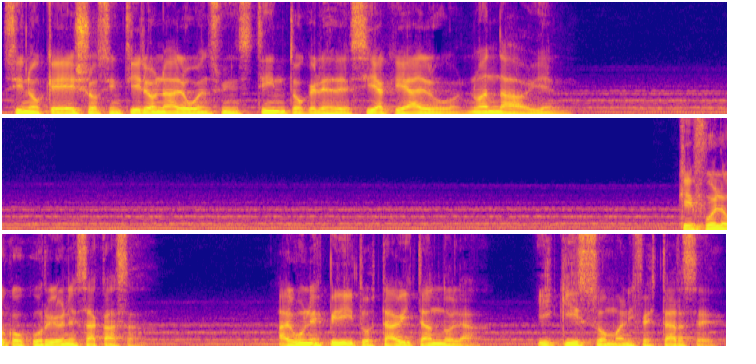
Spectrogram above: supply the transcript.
sino que ellos sintieron algo en su instinto que les decía que algo no andaba bien. ¿Qué fue lo que ocurrió en esa casa? Algún espíritu está habitándola y quiso manifestarse.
